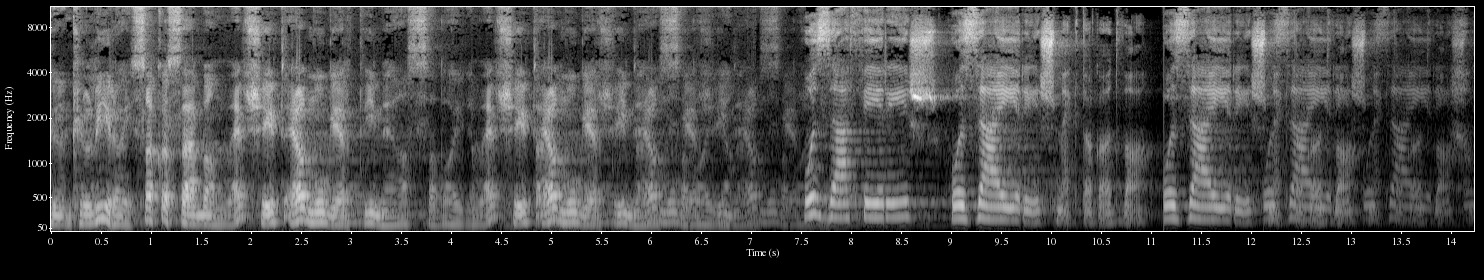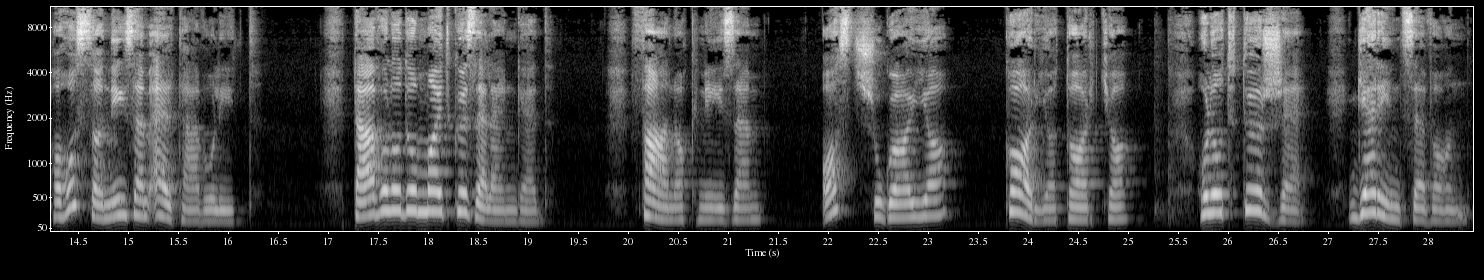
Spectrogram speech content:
Libekünk lírai szakaszában versét Elmúger a szabadja. Versét Elmúger a szabadja. Hozzáférés, hozzáérés megtagadva. Hozzáérés megtagadva. Ha hosszan nézem, eltávolít. Távolodom, majd közelenged. Fának nézem. Azt sugalja, karja tartja, holott törzse, gerince van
